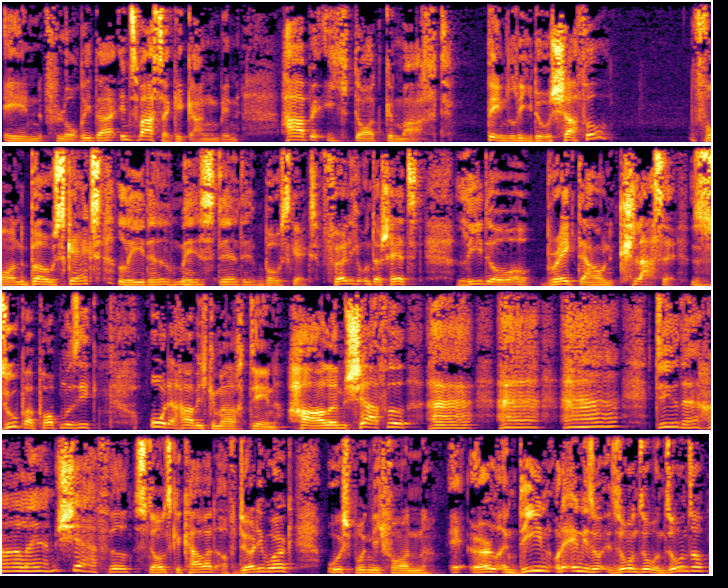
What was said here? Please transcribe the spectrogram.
in Florida ins Wasser gegangen bin? Habe ich dort gemacht den Lido Shuffle von Bo Skaggs. Lido Mr. Bo Skaggs. Völlig unterschätzt. Lido Breakdown, klasse. Super Popmusik. Oder habe ich gemacht den Harlem Shuffle. Ha, ha, ha, do the Harlem Shuffle. Stones gecovert auf Dirty Work. Ursprünglich von Earl and Dean oder irgendwie so, so und so und so und so.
